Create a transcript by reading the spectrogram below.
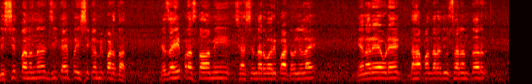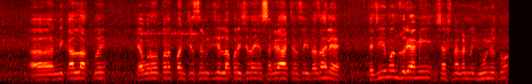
निश्चितपणानं जी काही पैसे कमी पडतात त्याचाही प्रस्ताव आम्ही शासन दरबारी पाठवलेला आहे. येणाऱ्या एवढ्या एक दहा पंधरा दिवसानंतर निकाल निकाल लागतोय. त्याबरोबर परत पंचायत समिती जिल्हा परिषद या सगळ्या आचारसंहिता झाल्या आहे. त्याचीही मंजुरी आम्ही शासनाकडनं घेऊन येतो.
